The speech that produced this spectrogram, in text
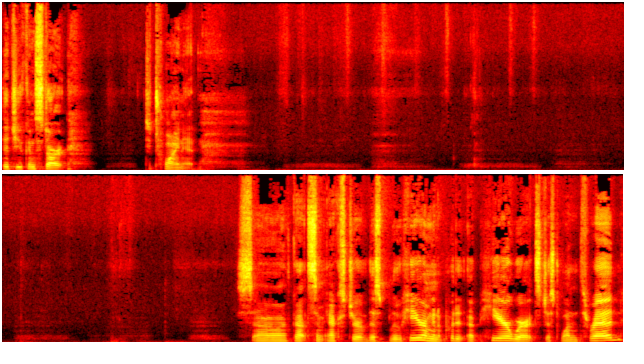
that you can start to twine it. So I've got some extra of this blue here. I'm going to put it up here where it's just one thread.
